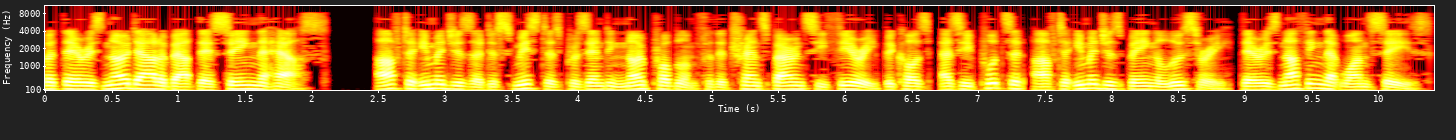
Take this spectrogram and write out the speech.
but there is no doubt about their seeing the house. After images are dismissed as presenting no problem for the transparency theory because, as he puts it, after images being illusory, there is nothing that one sees.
